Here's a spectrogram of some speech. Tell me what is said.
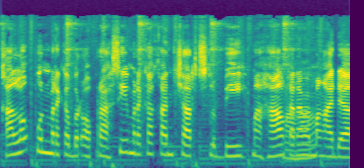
kalaupun mereka beroperasi mereka akan charge lebih mahal, karena Mahal. memang ada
